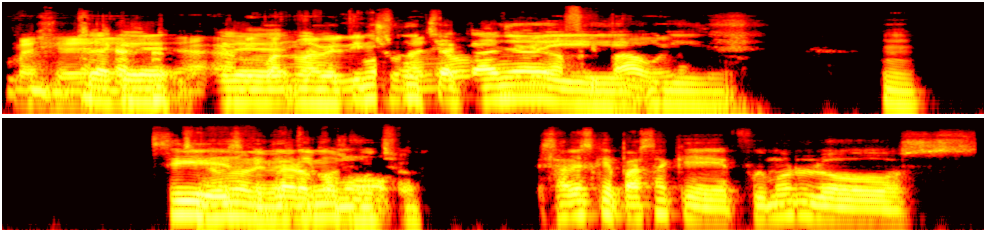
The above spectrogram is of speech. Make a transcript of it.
o sea que cuando le metimos mucha caña y, ¿eh? mm. Sí, es que, claro, mucho. ¿Sabes qué pasa? Que fuimos los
